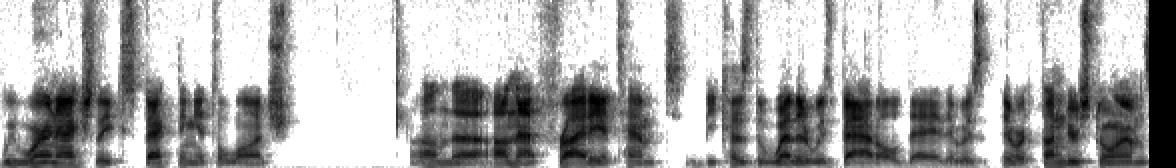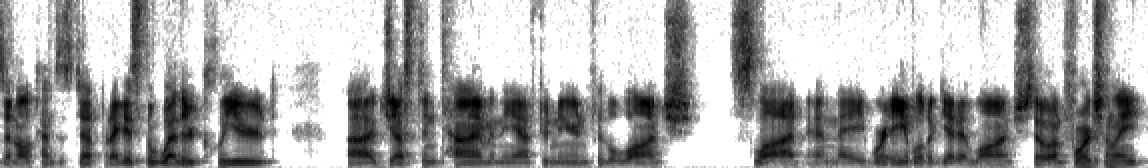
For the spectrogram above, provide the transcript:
we weren't actually expecting it to launch on the on that Friday attempt because the weather was bad all day. There was there were thunderstorms and all kinds of stuff, but I guess the weather cleared uh, just in time in the afternoon for the launch slot, and they were able to get it launched. So unfortunately,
